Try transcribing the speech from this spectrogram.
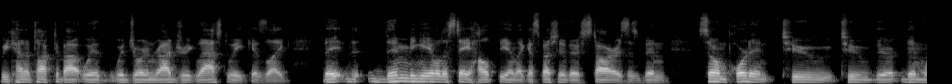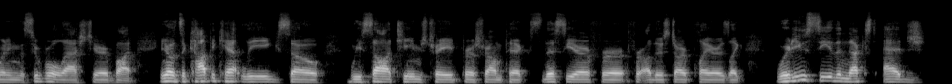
we kind of talked about with with Jourdan Rodrigue last week is like they th- them being able to stay healthy and like especially their stars has been so important to to their them winning the Super Bowl last year. But you know it's a copycat league, so we saw teams trade first round picks this year for for other star players. Like where do you see the next edge?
